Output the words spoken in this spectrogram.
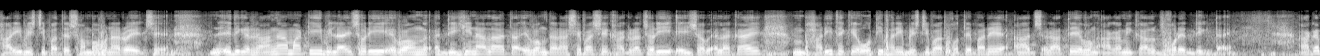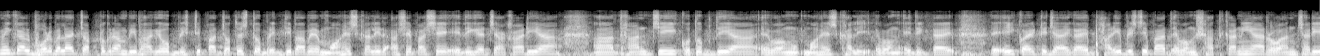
ভারী বৃষ্টিপাতের সম্ভাবনা রয়েছে। এদিকে রাঙামাটি, বিলাইছড়ি এবং দিঘিনালা এবং তার আশেপাশে খাগড়াছড়ি, এইসব এলাকায় ভারী থেকে অতি ভারী বৃষ্টিপাত হতে পারে আজ রাতে এবং আগামীকাল ভোরের দিকটায়। আগামীকাল ভোরবেলায় চট্টগ্রাম বিভাগেও বৃষ্টিপাত যথেষ্ট বৃদ্ধি পাবে। মহেশখালীর আশেপাশে এদিকে চাকারিয়া থানচি, কুতুবদিয়া এবং মহেশখালী এবং এদিকটায় এই কয়েকটি জায়গায় ভারী বৃষ্টিপাত এবং সাতকানিয়া, রোয়ানছড়ি,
